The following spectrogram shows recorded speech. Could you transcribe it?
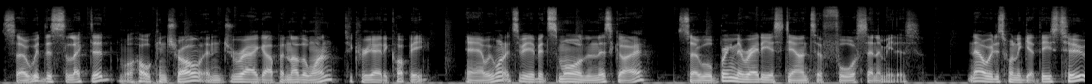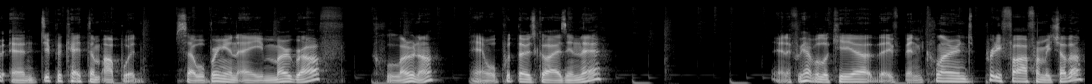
So with this selected, we'll hold control and drag up another one to create a copy. And we want it to be a bit smaller than this guy, so we'll bring the radius down to 4 centimeters. Now we just want to get these two and duplicate them upward. So we'll bring in a MoGraph cloner, and we'll put those guys in there. And if we have a look here, they've been cloned pretty far from each other.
